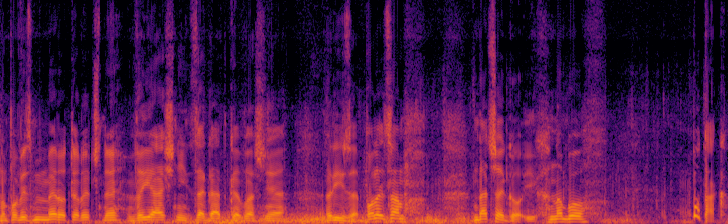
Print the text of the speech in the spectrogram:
no powiedzmy merytoryczny wyjaśnić zagadkę właśnie Rize. Polecam dlaczego ich, no bo, bo tak.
